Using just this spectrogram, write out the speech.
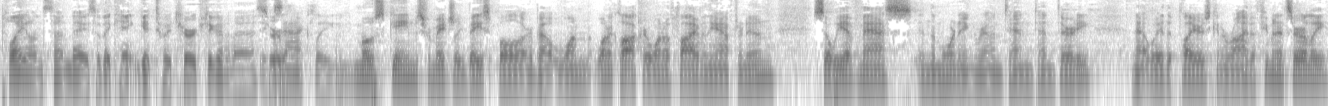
play on Sunday, so they can't get to a church to go to mass? Or? Exactly. Most games for Major League Baseball are about one one o'clock or one o five in the afternoon. So we have mass in the morning around 10, 10.30. and that way the players can arrive a few minutes early,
